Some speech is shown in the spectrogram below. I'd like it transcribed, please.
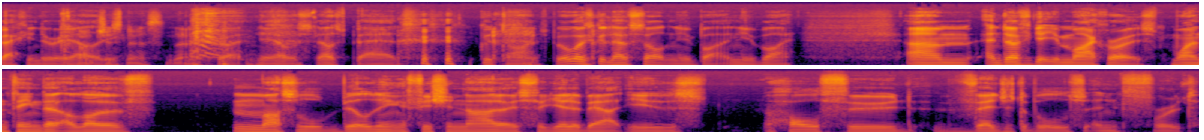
back into reality. consciousness. No. That's right. Yeah, that was that was bad. good times, but always good to have salt nearby. Nearby, um, and don't forget your micros. One thing that a lot of muscle building aficionados forget about is whole food, vegetables, and fruit.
